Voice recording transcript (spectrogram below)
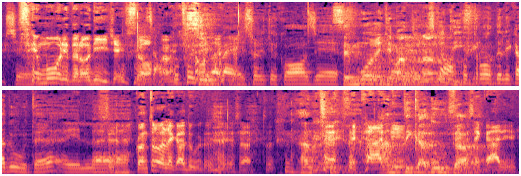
Se, Se muori te lo dice, insomma. Esatto, poi sì, vabbè, le solite cose. Se muori ti mando una notifica. Il controllo delle cadute. Il... Sì, controllo delle cadute, sì, esatto. Anti, se cadi, anticaduta. Se, se cadi.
